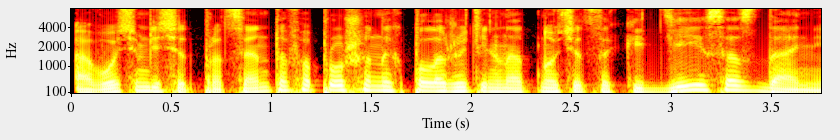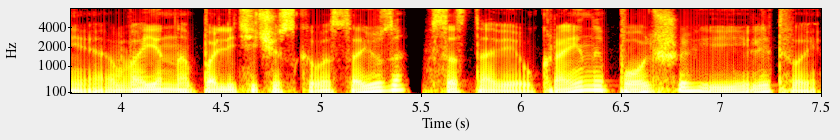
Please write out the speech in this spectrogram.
а 80% опрошенных положительно относятся к идее создания создания военно-политического союза в составе Украины, Польши и Литвы.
